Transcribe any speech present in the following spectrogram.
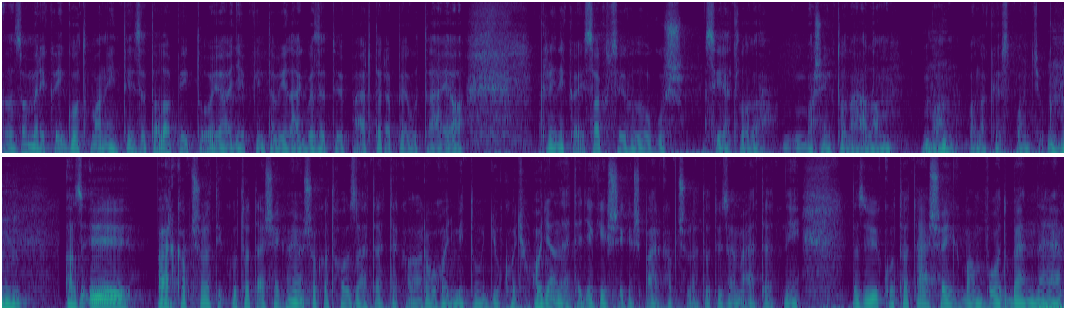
az amerikai Gottman intézet alapítója, egyébként a világvezető párterapeutája, klinikai szakpszichológus, Seattle, Washington államban uh-huh. van a központjuk. Uh-huh. Az ő párkapcsolati kutatásaik nagyon sokat hozzátettek arról, hogy mi tudjuk, hogy hogyan lehet egy egészséges párkapcsolatot üzemeltetni. Az ő kutatásaikban volt benne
